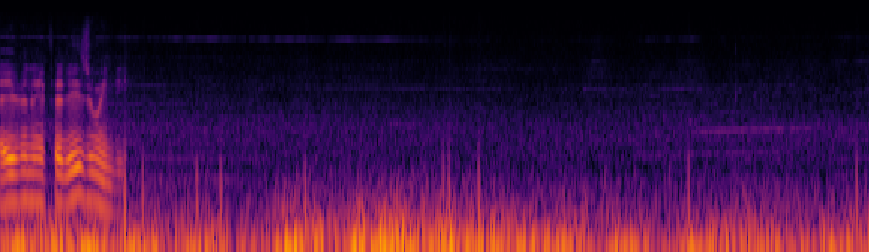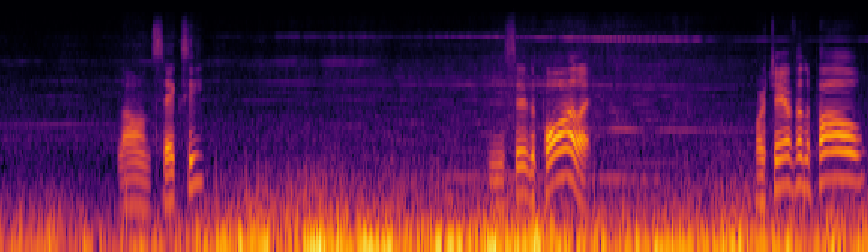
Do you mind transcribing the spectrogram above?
even if it is windy. Low and sexy. You see the pilot? Watch out for the pole.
